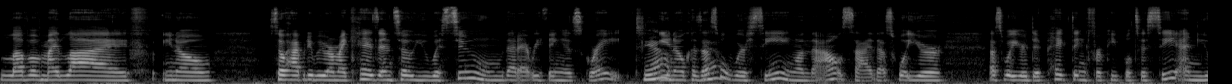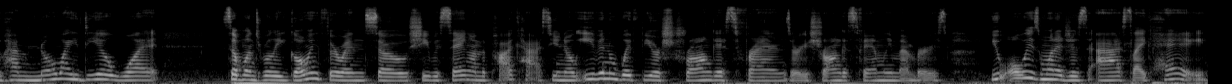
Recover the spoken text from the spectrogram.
love of my life, you know, so happy to be around my kids. And so you assume that everything is great, yeah, you know, because that's yeah. what we're seeing on the outside. That's what you're, that's what you're depicting for people to see. And you have no idea what someone's really going through. And so she was saying on the podcast, you know, even with your strongest friends or your strongest family members, you always want to just ask, like, hey,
